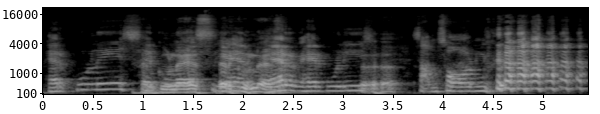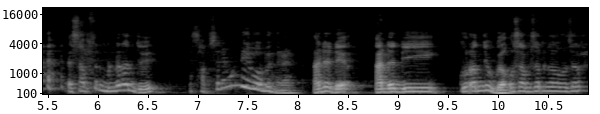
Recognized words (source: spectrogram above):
Hercules, Hercules, ya, Hercules. Her- Hercules, Samson. Eh Samson beneran cuy. Samson emang dia beneran? Ada deh, ada di Quran juga kok Samson kalau nggak salah.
